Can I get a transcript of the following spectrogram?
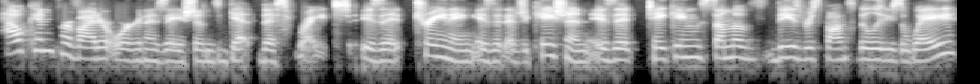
How can provider organizations get this right? Is it training? Is it education? Is it taking some of these responsibilities away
